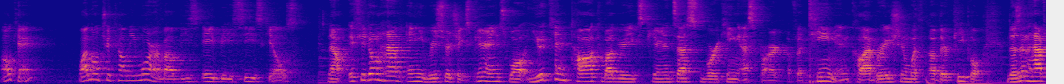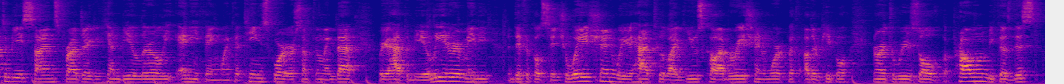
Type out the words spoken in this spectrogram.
Okay, why don't you tell me more about these A, B, C skills? Now, if you don't have any research experience, well, you can talk about your experience as working as part of a team in collaboration with other people. It doesn't have to be a science project, it can be literally anything, like a team sport or something like that, where you had to be a leader, maybe a difficult situation where you had to like use collaboration, work with other people in order to resolve a problem because this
